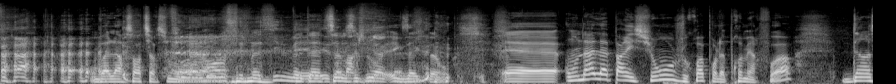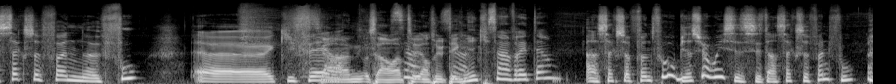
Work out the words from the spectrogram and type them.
On va la ressortir souvent. Finalement, c'est facile, mais ça c'est- marche bien. Exactement. Euh, on a l'apparition, je crois pour la première fois, d'un saxophone fou euh, qui fait C'est un, un, c'est un, C'est un truc technique C'est un vrai terme. Un saxophone fou. Bien sûr, oui, c'est- un saxophone fou. non,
